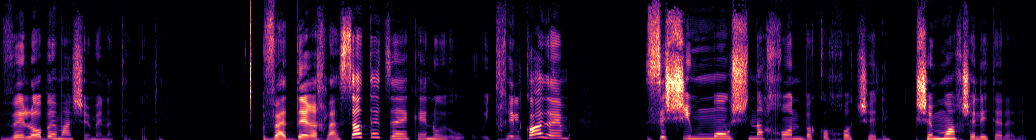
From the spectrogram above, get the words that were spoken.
ולא במה שמנתק אותי. והדרך לעשות את זה, כן, הוא, הוא התחיל קודם, זה שימוש נכון בכוחות שלי, כשמוח שליט על הלב.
